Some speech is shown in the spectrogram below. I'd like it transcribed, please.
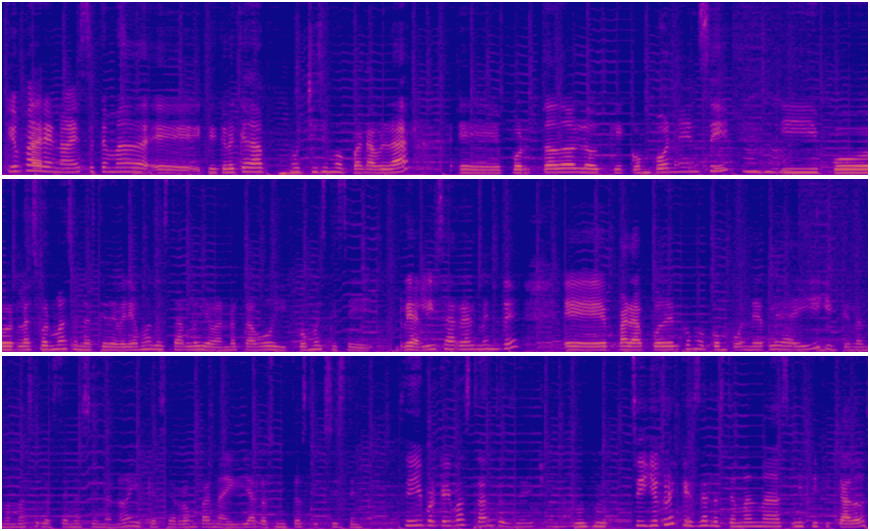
Qué padre, ¿no? Este tema eh, que creo que da muchísimo para hablar eh, por todo lo que compone en sí y por las formas en las que deberíamos de estarlo llevando a cabo y cómo es que se realiza realmente eh, para poder como componerle ahí y que las mamás se lo estén haciendo, ¿no? Y que se rompan ahí ya los mitos que existen. Sí, porque hay bastantes, de hecho, ¿no? Ujú. Sí, yo creo que es de los temas más mitificados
